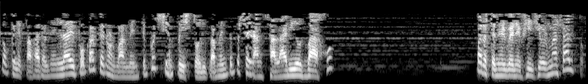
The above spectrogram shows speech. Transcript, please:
lo que le pagaron en la época, que normalmente, pues siempre históricamente, pues eran salarios bajos para tener beneficios más altos.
